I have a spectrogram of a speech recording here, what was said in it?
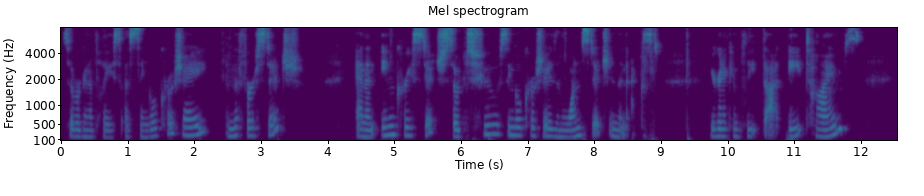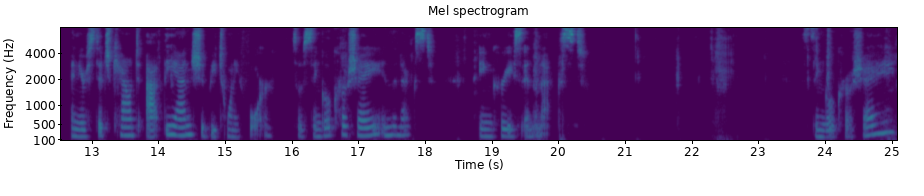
So we're going to place a single crochet in the first stitch and an increase stitch, so two single crochets in one stitch in the next. You're going to complete that eight times and your stitch count at the end should be 24. So single crochet in the next, increase in the next. Single crochet,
